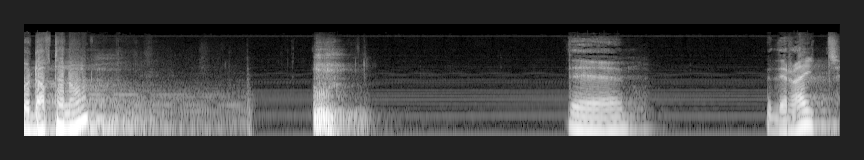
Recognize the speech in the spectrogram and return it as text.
Good afternoon. the, the right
